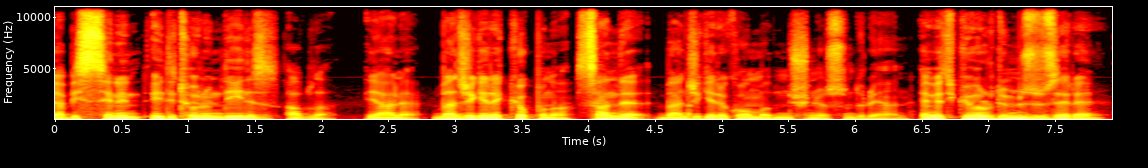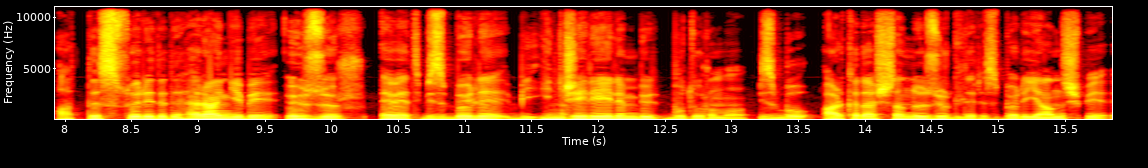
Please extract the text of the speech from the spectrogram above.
Ya biz senin editörün değiliz abla. Yani bence gerek yok buna. Sen de bence gerek olmadığını düşünüyorsundur yani. Evet gördüğümüz üzere attığı story'de de herhangi bir özür. Evet biz böyle bir inceleyelim bu durumu. Biz bu arkadaştan da özür dileriz. Böyle yanlış bir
